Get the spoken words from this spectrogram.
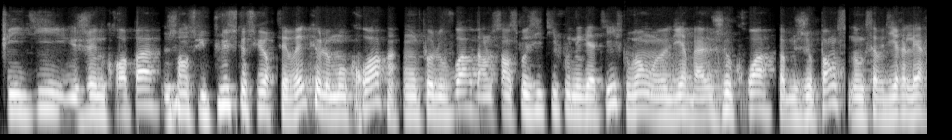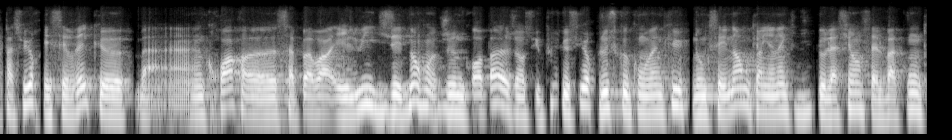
Puis il dit, je ne crois pas, j'en suis plus que sûr. C'est vrai que le mot croire, on peut le voir dans le sens positif ou négatif. Souvent, on veut dire, bah, je crois comme je pense, donc ça veut dire l'air pas sûr. Et c'est vrai que, bah, croire, euh, ça peut avoir. Et lui, il disait, non, je ne crois pas, j'en suis plus que sûr, plus que convaincu. Donc c'est énorme quand il y en a qui disent que la science, elle va contre,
